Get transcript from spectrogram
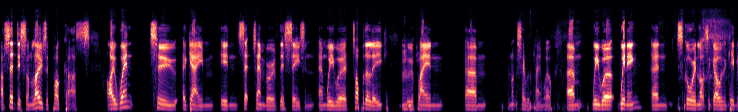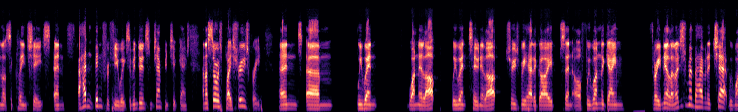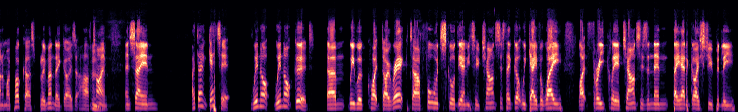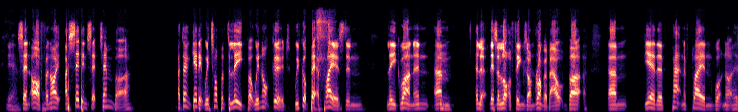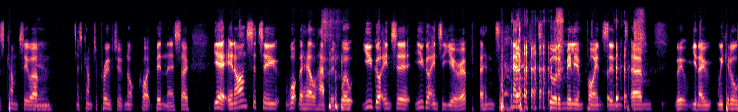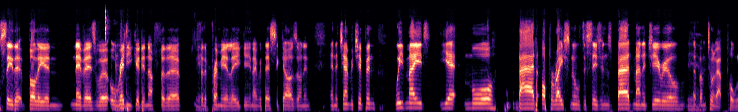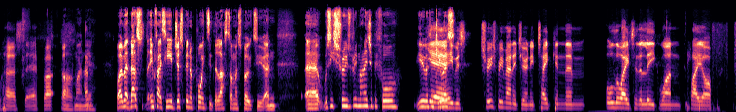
I've said this on loads of podcasts. I went to a game in September of this season, and we were top of the league. Mm. We were playing. Um, I'm not going to say we're playing well. Um, we were winning and scoring lots of goals and keeping lots of clean sheets. And I hadn't been for a few weeks. I've been doing some championship games, and I saw us play Shrewsbury, and um, we went one 0 up. We went two 0 up. Shrewsbury had a guy sent off. We won the game three 0 And I just remember having a chat with one of my podcast Blue Monday guys at half Mm. time and saying, "I don't get it. We're not. We're not good." Um, we were quite direct. Our forwards scored the only two chances they've got. We gave away like three clear chances, and then they had a guy stupidly Yeah. sent off. And I, I said in September, I don't get it. We're top of the league, but we're not good. We've got better players than League One. And um, and look, there's a lot of things I'm wrong about, but um, yeah, the pattern of play and whatnot has come to um, has come to prove to have not quite been there. So, yeah, in answer to what the hell happened, well, you got into you got into Europe and scored a million points, and um, we, you know we could all see that Boly and Neves were already good enough for the for the Premier League, you know, with their cigars on in in the Championship, and we've made yet more bad operational decisions, bad managerial. Yeah. I'm talking about Paul Hurst there, but Oh man, Um, yeah. Well, I meant we that's in fact he had just been appointed the last time I spoke to you, and uh, was he Shrewsbury manager before you? I think yeah, he was. he was Shrewsbury manager, and he'd taken them all the way to the League One playoff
